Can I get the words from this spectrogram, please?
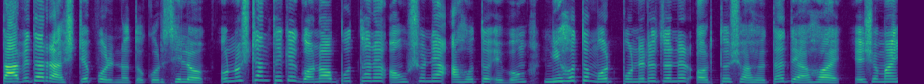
তাবেদার রাষ্ট্রে পরিণত করছিল। অনুষ্ঠান থেকে গণ অভ্যুত্থানে অংশ নেওয়া আহত এবং নিহত মোট পনেরো জনের অর্থ সহায়তা দেওয়া হয়। এ সময়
